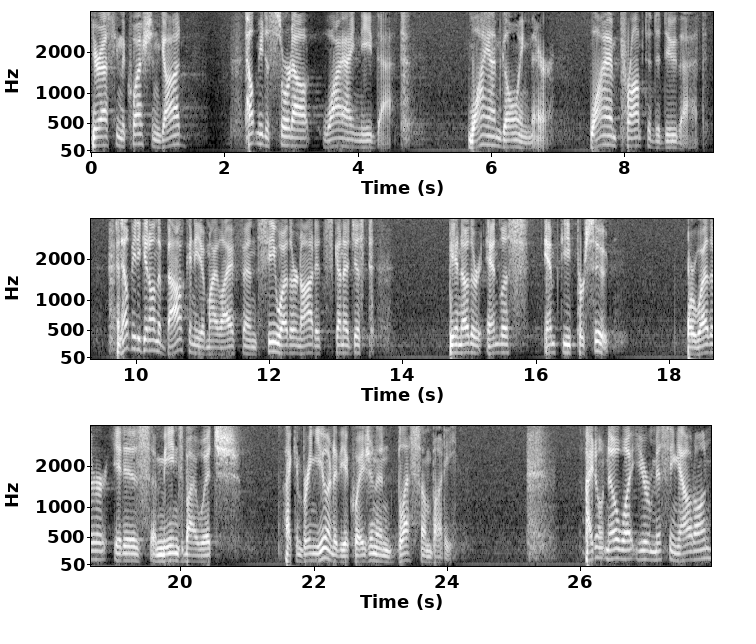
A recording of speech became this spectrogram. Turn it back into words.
you're asking the question God, help me to sort out why I need that, why I'm going there, why I'm prompted to do that. And help me to get on the balcony of my life and see whether or not it's going to just be another endless, empty pursuit or whether it is a means by which I can bring you into the equation and bless somebody. I don't know what you're missing out on,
